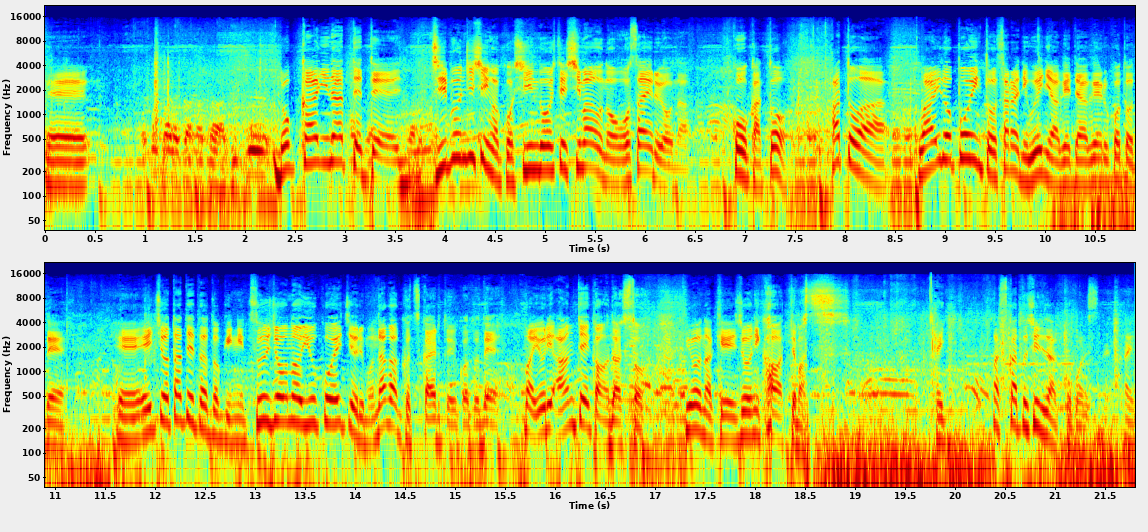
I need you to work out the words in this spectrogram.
えー、ロッカーになってて自分自身がこう振動してしまうのを抑えるような効果とあとはワイドポイントをさらに上に上げてあげることでえー、H を立てた時に通常の有効 H よりも長く使えるということで、まあ、より安定感を出すというような形状に変わってます。はい。まあ、スカットシリーズはここですね、はい、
